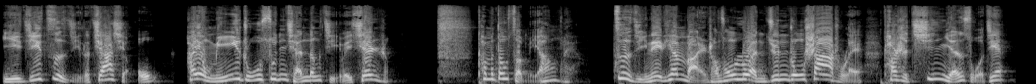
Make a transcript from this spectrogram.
以及自己的家小，还有糜竺、孙乾等几位先生，他们都怎么样了呀？自己那天晚上从乱军中杀出来，他是亲眼所见，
